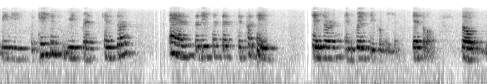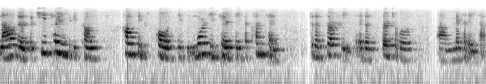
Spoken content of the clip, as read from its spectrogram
maybe the patient with breast cancer, and the data set that contains gender and race information. That's all. So now the, the key challenge becomes how to expose this more detailed data content to the surface as a searchable um, metadata.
